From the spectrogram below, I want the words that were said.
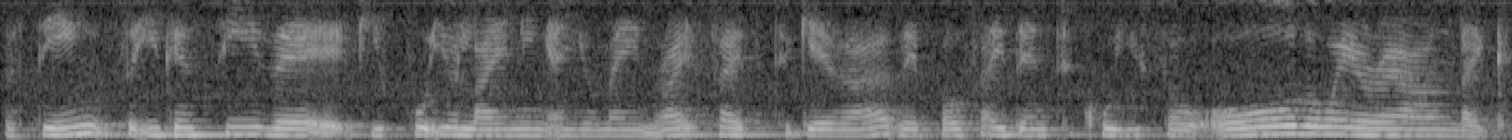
the thing. So you can see there if you put your lining and your main right sides together they're both identical. You sew all the way around like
